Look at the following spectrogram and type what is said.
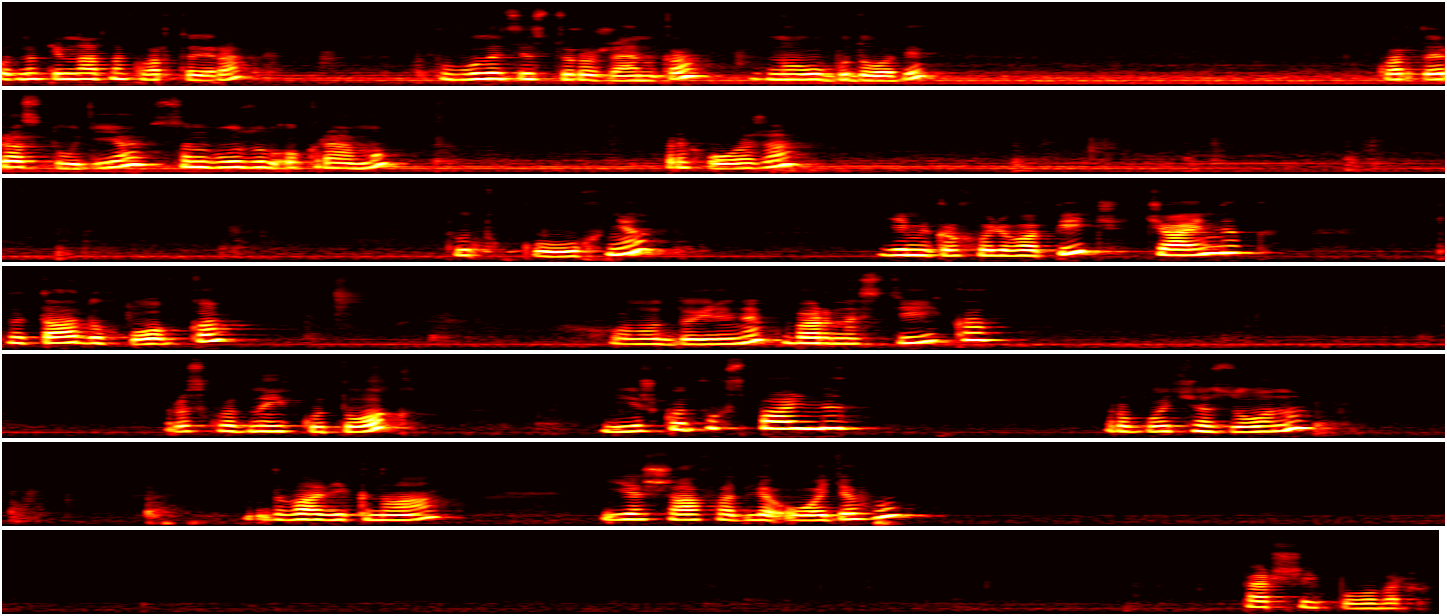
однокімнатна квартира по вулиці Стороженка в новобудові. Квартира студія, санвузол окремо, прихожа. Тут кухня, є мікрохвильова піч, чайник, плита, духовка, холодильник, барна стійка, розкладний куток, ліжко двохспальне, робоча зона, два вікна, є шафа для одягу. Перший поверх.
